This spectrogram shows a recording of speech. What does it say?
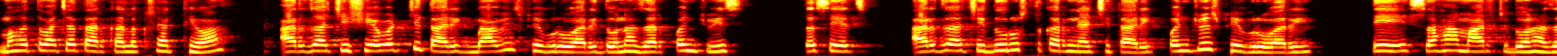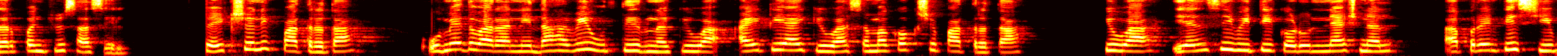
महत्त्वाच्या तारखा लक्षात ठेवा. अर्जाची शेवटची तारीख बावीस फेब्रुवारी दोन हजार पंचवीस तसेच अर्जाची दुरुस्त करण्याची तारीख पंचवीस फेब्रुवारी ते सहा मार्च दोन हजार पंचवीस असेल. शैक्षणिक पात्रता उमेदवारांनी दहावी उत्तीर्ण किंवा आय टी आय किंवा समकक्ष पात्रता किंवा एन सी व्ही टी कडून national apprenticeship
